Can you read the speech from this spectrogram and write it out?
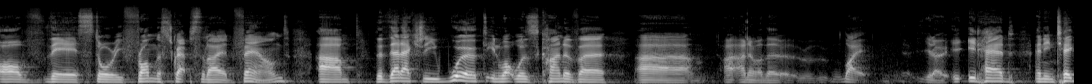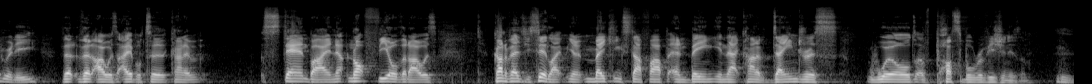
of their story from the scraps that I had found, um, that that actually worked in what was kind of a uh, I don't know the like you know it, it, had an integrity that, that I was able to kind of stand by and not feel that I was kind of as you said like you know making stuff up and being in that kind of dangerous world of possible revisionism. Mm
